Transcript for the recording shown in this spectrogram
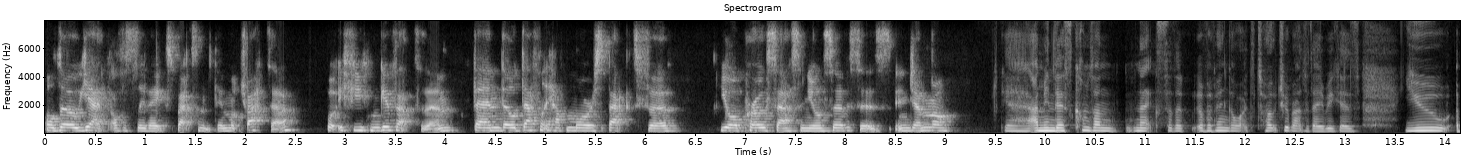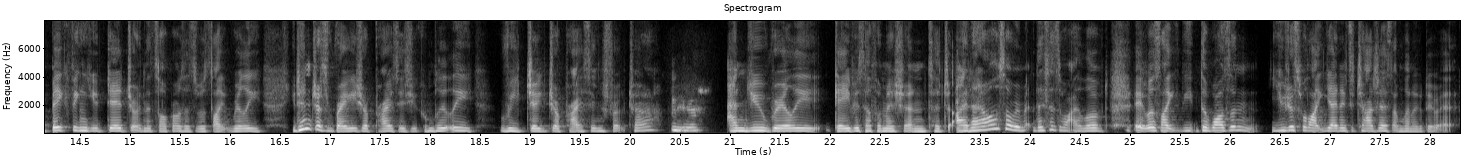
although, yeah, obviously they expect something much better, but if you can give that to them, then they'll definitely have more respect for your process and your services in general. Yeah, I mean, this comes on next to the other thing I wanted to talk to you about today because you, a big thing you did during this whole process was like really, you didn't just raise your prices, you completely rejigged your pricing structure. Mm-hmm and you really gave yourself a mission to and i also remember this is what i loved. It was like there wasn't you just were like yeah i need to charge this i'm gonna do it.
